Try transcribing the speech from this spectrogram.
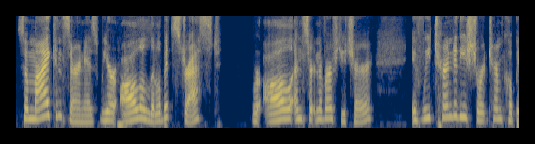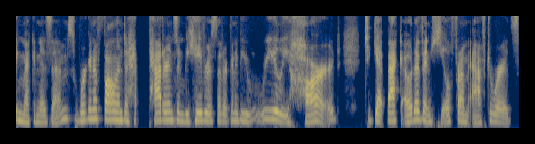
So, my concern is we are all a little bit stressed. We're all uncertain of our future. If we turn to these short term coping mechanisms, we're going to fall into ha- patterns and behaviors that are going to be really hard to get back out of and heal from afterwards.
